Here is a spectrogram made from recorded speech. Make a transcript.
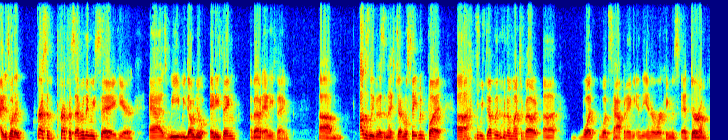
I just want to press, preface everything we say here as we we don't know anything about anything. Um, I'll just leave it as a nice general statement, but uh, we definitely don't know much about uh, what what's happening in the inner workings at Durham.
